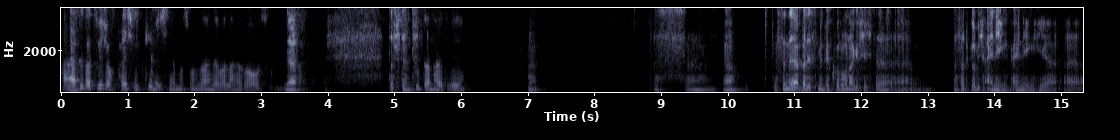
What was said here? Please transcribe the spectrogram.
Er hatte natürlich auch Pech mit Kimmich, ne, muss man sagen. Der war lange raus. Und, ja, das stimmt. Das tut dann halt weh. Ja. Das, äh, ja, das sind aber das mit der Corona-Geschichte, ähm, das hat, glaube ich, einigen, einigen hier äh,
